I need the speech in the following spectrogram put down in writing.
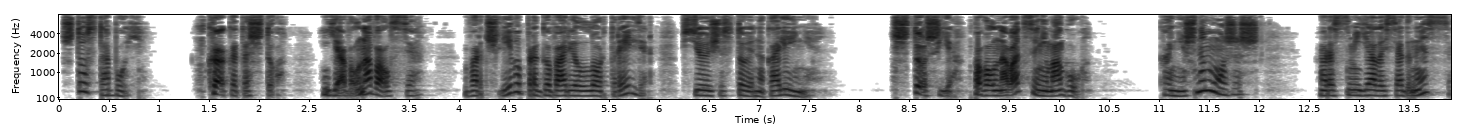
«Что с тобой?» «Как это что? Я волновался!» Ворчливо проговорил лорд Рейлер, все еще стоя на колене. «Что ж я, поволноваться не могу?» «Конечно, можешь», — рассмеялась Агнесса,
